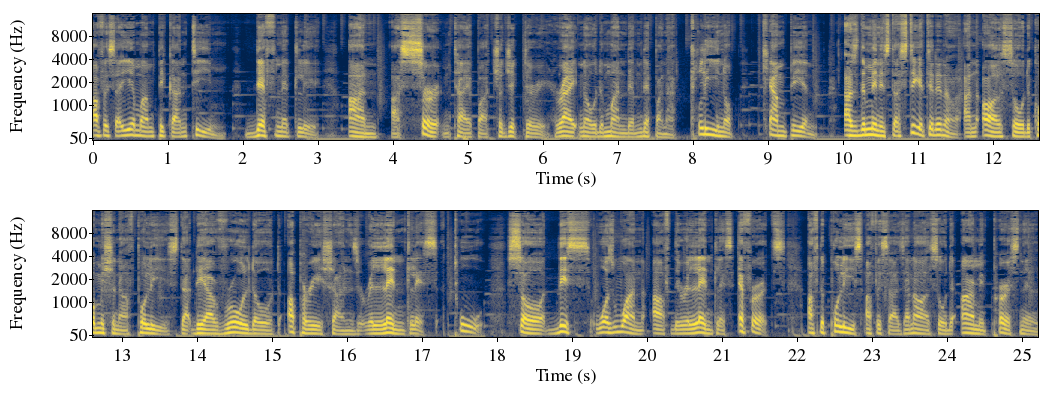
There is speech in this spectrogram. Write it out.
Officer Yeman Pick and team definitely on a certain type of trajectory. Right now, the man them dep on a clean up campaign. As the minister stated, you know, and also the commissioner of police, that they have rolled out operations relentless too. So this was one of the relentless efforts of the police officers and also the army personnel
